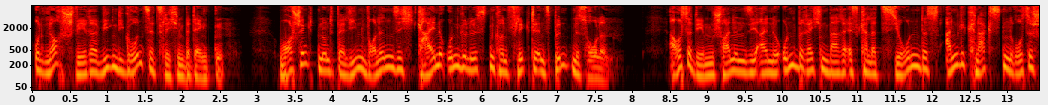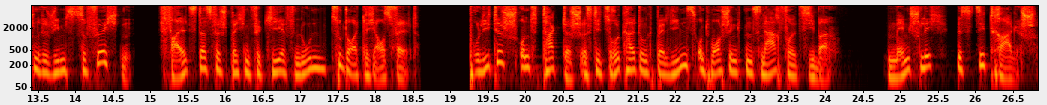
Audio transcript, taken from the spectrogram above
Und noch schwerer wiegen die grundsätzlichen Bedenken. Washington und Berlin wollen sich keine ungelösten Konflikte ins Bündnis holen. Außerdem scheinen sie eine unberechenbare Eskalation des angeknacksten russischen Regimes zu fürchten falls das Versprechen für Kiew nun zu deutlich ausfällt. Politisch und taktisch ist die Zurückhaltung Berlins und Washingtons nachvollziehbar. Menschlich ist sie tragisch.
